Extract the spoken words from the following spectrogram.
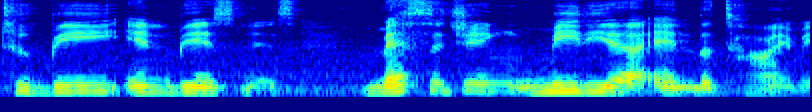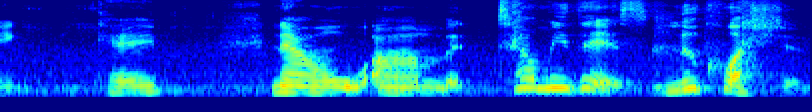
to be in business messaging, media, and the timing. Okay. Now, um, tell me this new question.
